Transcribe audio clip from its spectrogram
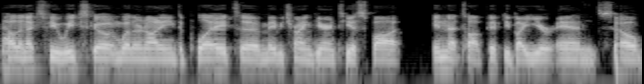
how the next few weeks go and whether or not I need to play to maybe try and guarantee a spot in that top 50 by year end. So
